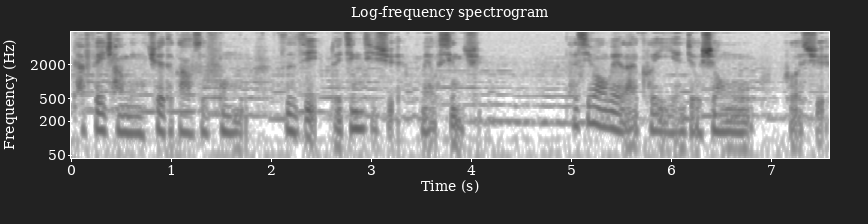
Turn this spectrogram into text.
他非常明确地告诉父母自己对经济学没有兴趣，他希望未来可以研究生物科学，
